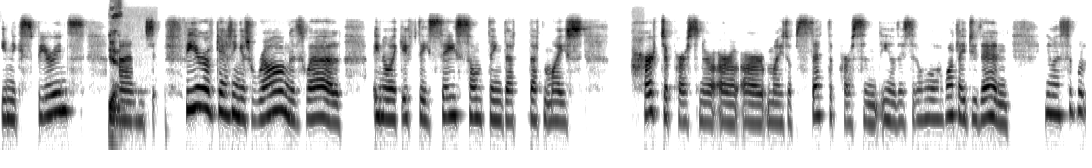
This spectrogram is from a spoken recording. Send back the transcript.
inexperience yeah. and fear of getting it wrong as well. You know like if they say something that that might hurt a person or, or, or might upset the person you know they said oh what'll i do then? You know i said well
